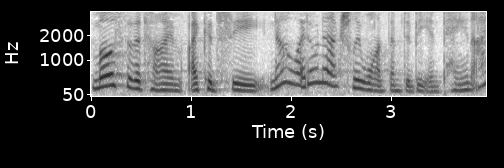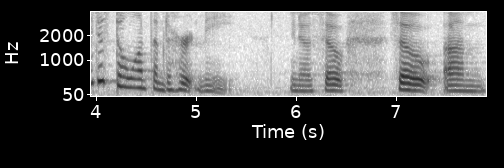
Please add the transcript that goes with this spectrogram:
most of the time, I could see, no, I don't actually want them to be in pain. I just don't want them to hurt me. You know, so, so um,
